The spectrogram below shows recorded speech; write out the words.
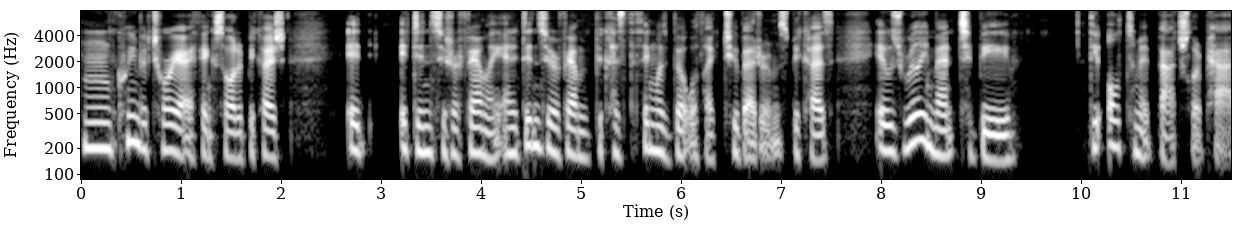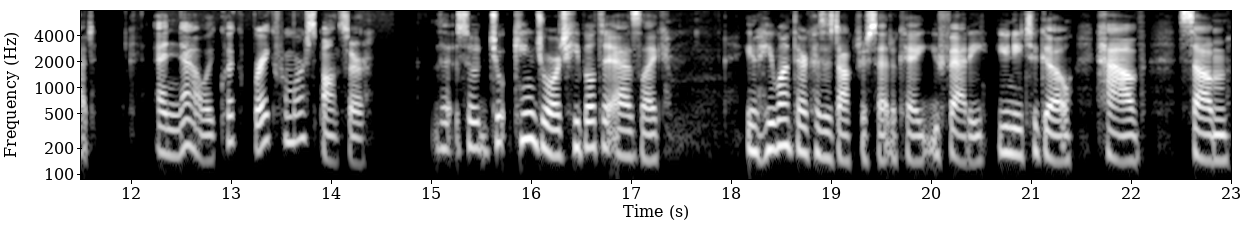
hmm, Queen Victoria, I think, sold it because it it didn't suit her family, and it didn't suit her family because the thing was built with like two bedrooms because it was really meant to be the ultimate bachelor pad. And now a quick break from our sponsor. The, so jo- King George, he built it as like you know, he went there because his doctor said, okay, you fatty, you need to go have some,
